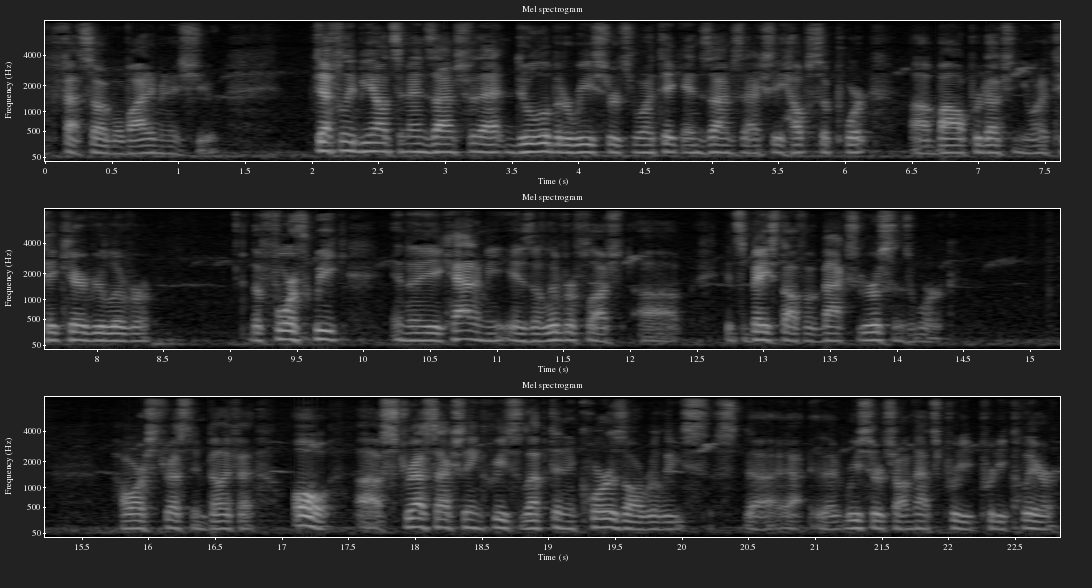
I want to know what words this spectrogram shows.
fat-soluble vitamin issue. Definitely be on some enzymes for that. Do a little bit of research. You want to take enzymes that actually help support uh, bile production. You want to take care of your liver. The fourth week in the academy is a liver flush. Uh, it's based off of Max Gerson's work. How are stress and belly fat? Oh, uh, stress actually increases leptin and cortisol release. Uh, research on that's pretty pretty clear.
